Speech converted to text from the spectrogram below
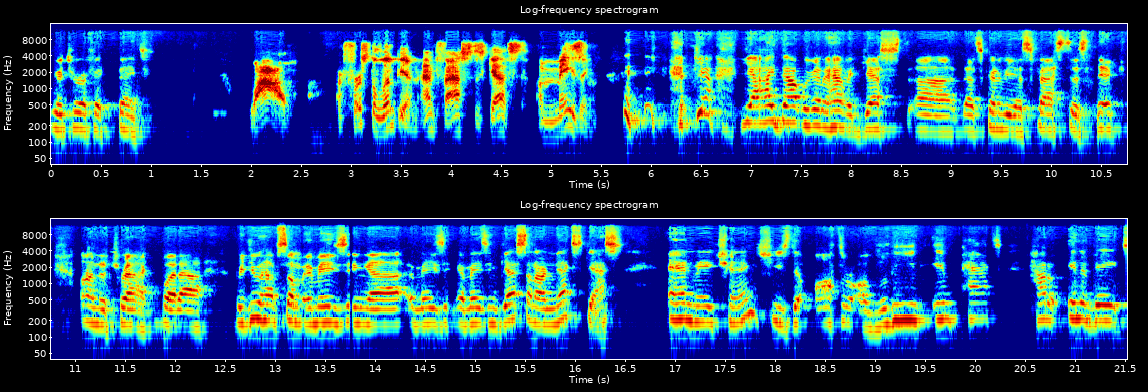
You're terrific. Thanks. Wow. Our first Olympian and fastest guest. Amazing. yeah, yeah. I doubt we're going to have a guest uh, that's going to be as fast as Nick on the track, but uh, we do have some amazing, uh, amazing, amazing guests. And our next guest, Ann Mei Chang. She's the author of Lean Impact: How to Innovate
